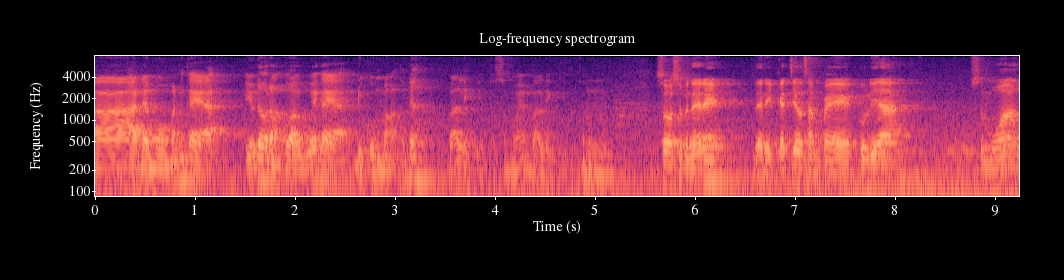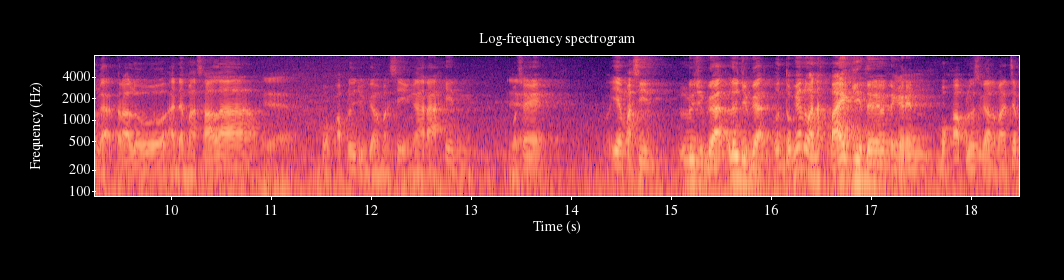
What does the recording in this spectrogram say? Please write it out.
uh, ada momen kayak ya udah orang tua gue kayak dukung banget udah balik gitu. Semuanya balik gitu. Hmm. So sebenarnya dari kecil sampai kuliah semua nggak terlalu ada masalah. Iya. Bokap lu juga masih ngarahin, Iya. maksudnya ya masih lu juga lu juga untungnya lu anak baik gitu ya dengerin bokap lu segala macem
